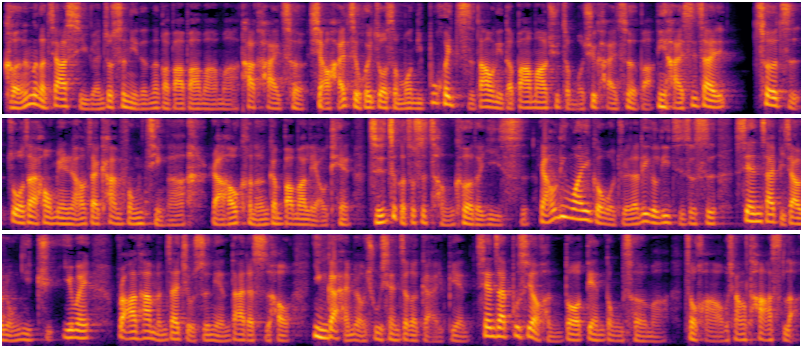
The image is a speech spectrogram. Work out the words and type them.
可能那个驾驶员就是你的那个爸爸妈妈，他开车，小孩子会做什么？你不会指导你的爸妈去怎么去开车吧？你还是在车子坐在后面，然后再看风景啊，然后可能跟爸妈聊天。其实这个就是乘客的意思。然后另外一个，我觉得那个例子就是现在比较容易举，因为不知道他们在九十年代的时候应该还没有出现这个改变。现在不是有很多电动车吗？就好像 Tesla，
